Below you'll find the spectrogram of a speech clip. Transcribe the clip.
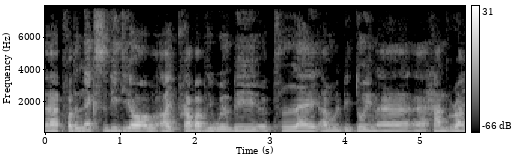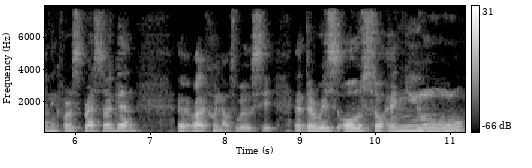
Uh, for the next video, I probably will be play. I will be doing a, a hand grinding for espresso again. Uh, well, who knows? We'll see. Uh, there is also a new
